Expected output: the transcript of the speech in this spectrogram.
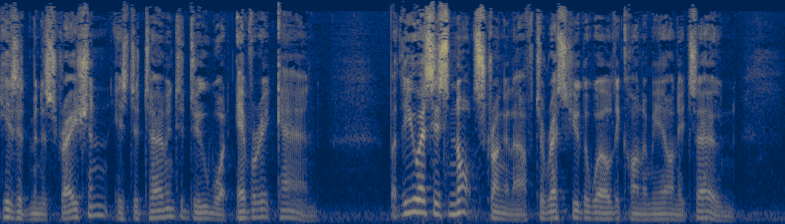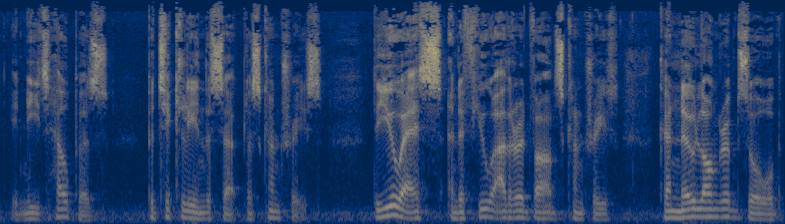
His administration is determined to do whatever it can. But the US is not strong enough to rescue the world economy on its own. It needs helpers, particularly in the surplus countries. The US and a few other advanced countries can no longer absorb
